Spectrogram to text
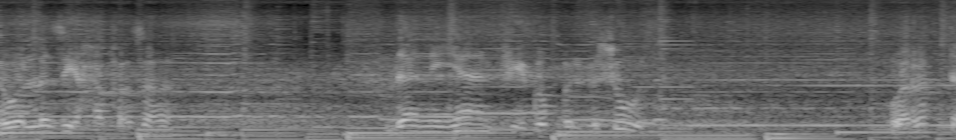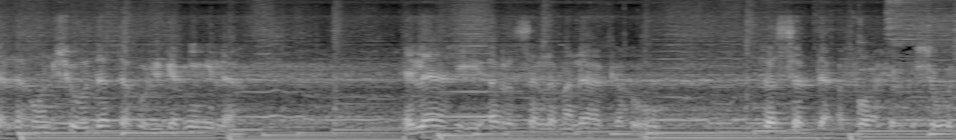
هو الذي حفظ دانيان في جب الأسود ورتل أنشودته الجميلة. إلهي أرسل ملاكه فسد أفواه الأسود.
